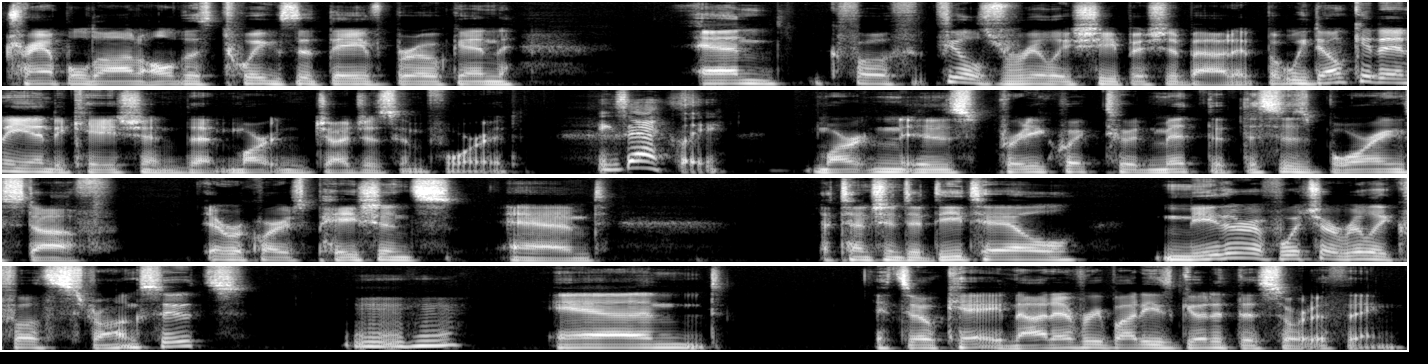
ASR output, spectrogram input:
trampled on, all the twigs that they've broken. And Kvothe feels really sheepish about it, but we don't get any indication that Martin judges him for it. Exactly. Martin is pretty quick to admit that this is boring stuff. It requires patience and attention to detail, neither of which are really Kvothe's strong suits. Mm-hmm. And it's okay. Not everybody's good at this sort of thing.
